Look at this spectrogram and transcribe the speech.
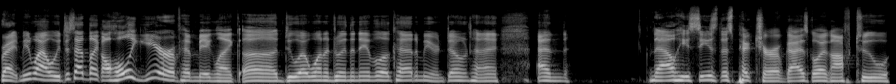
Right. Meanwhile, we just had like a whole year of him being like, "Uh, do I want to join the Naval Academy or don't I?" And now he sees this picture of guys going off to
